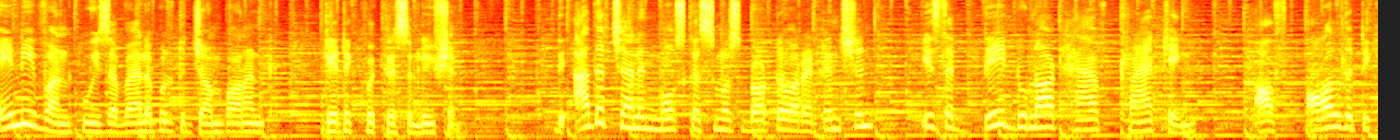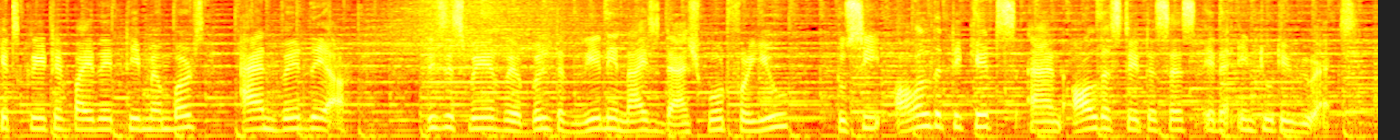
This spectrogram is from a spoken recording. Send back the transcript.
anyone who is available to jump on and get a quick resolution. The other challenge most customers brought to our attention is that they do not have tracking of all the tickets created by their team members and where they are. This is where we have built a really nice dashboard for you to see all the tickets and all the statuses in an intuitive UX.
